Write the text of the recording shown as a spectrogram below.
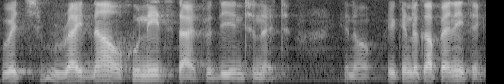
which right now, who needs that with the internet? You know, you can look up anything.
